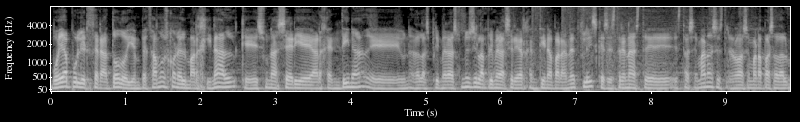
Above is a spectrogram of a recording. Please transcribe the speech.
voy a pulir cera todo y empezamos con El Marginal, que es una serie argentina, eh, una de las primeras, no sé si es la primera serie argentina para Netflix, que se estrena este, esta semana, se estrenó la semana pasada el,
